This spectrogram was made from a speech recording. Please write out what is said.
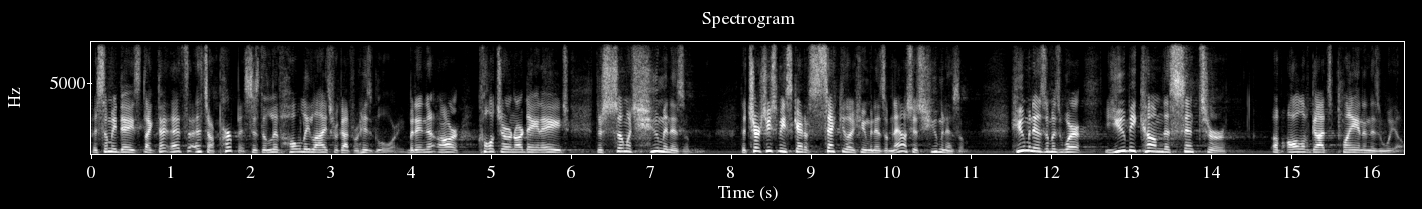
But so many days, like that, that's, that's our purpose, is to live holy lives for God, for His glory. But in our culture, in our day and age, there's so much humanism. The church used to be scared of secular humanism. Now it's just humanism. Humanism is where you become the center of all of God's plan and His will.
